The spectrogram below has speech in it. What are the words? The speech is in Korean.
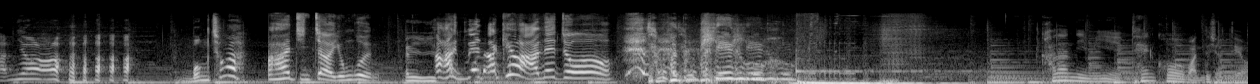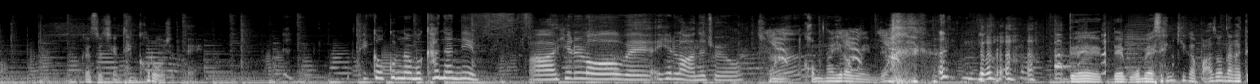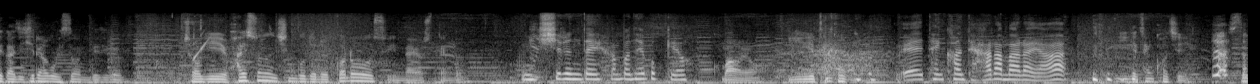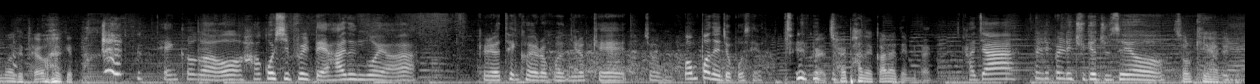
안녕. 멍청아. 아 진짜 용군. 아니 이아 왜 나 care 안 해줘? 장판 좀 피해로. 카나님이 탱커 만드셨대요. 그래서 지금 tanker로 오셨대. 탱커 꿈나무 카나님. 아 healer 왜 healer 안 해줘요? 지금 겁나 heal하고 있는데. 내, 내 몸에 생기가 빠져나갈 때까지 heal하고 있었는데 지금. 저기 활 쏘는 친구들을 끌어올 수 있나요? 수댕군? 음, 싫은데 한번 해볼게요. 고마워요. 이게 탱커구나. 왜 탱커한테 하라 말아야? 이게 탱커지. 수댕군한테 배워야겠다. 탱커가 어 하고 싶을 때 하는 거야. 그래요 탱커 여러분. 이렇게 좀 뻔뻔해져 보세요. 그래, 철판을 깔아야 됩니다. 가자. 빨리 빨리 죽여주세요. 저렇게 해야 됩니다.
